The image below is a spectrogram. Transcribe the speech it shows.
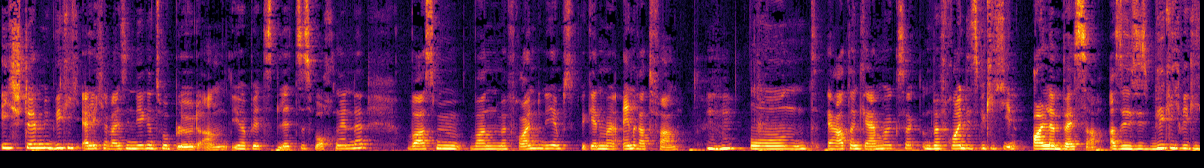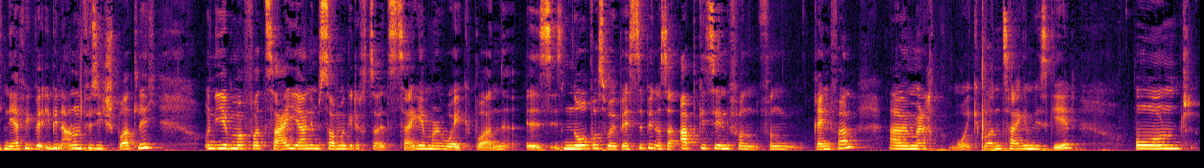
Ich stelle mich wirklich ehrlicherweise nirgendwo blöd an. Ich habe jetzt letztes Wochenende, waren mein Freund und ich haben gesagt, wir gehen mal Einrad fahren. Und er hat dann gleich mal gesagt, und mein Freund ist wirklich in allem besser. Also es ist wirklich, wirklich nervig, weil ich bin an und für sich sportlich. Und ich habe mir vor zwei Jahren im Sommer gedacht, so jetzt zeige ich mal Wakeboarden. Es ist noch was, wo ich besser bin. Also abgesehen von, von Rennfahren, habe ich mir gedacht, Wakeboarden zeigen, wie es geht. Und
